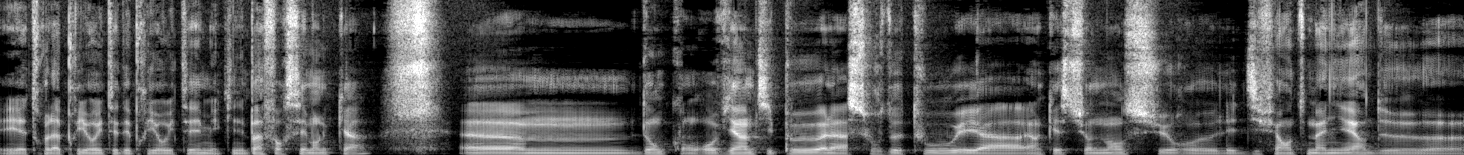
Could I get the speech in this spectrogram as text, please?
et, être la priorité des priorités, mais qui n'est pas forcément le cas. Euh, donc, on revient un petit peu à la source de tout et à un questionnement sur euh, les différentes manières de euh,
